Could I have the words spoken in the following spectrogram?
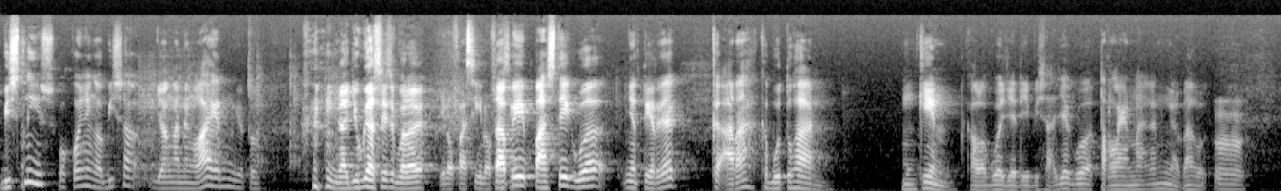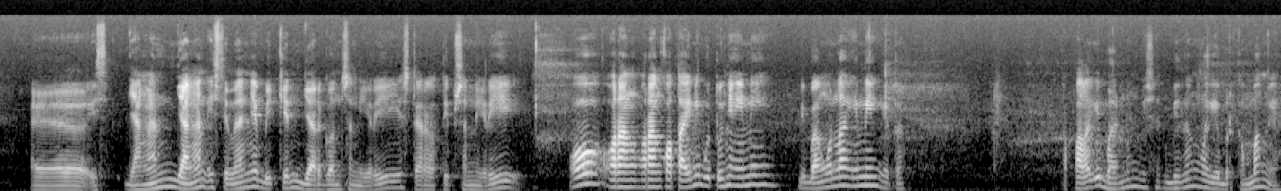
bisnis pokoknya nggak bisa jangan yang lain gitu. Nggak juga sih sebenarnya. Inovasi inovasi. Tapi pasti gue nyetirnya ke arah kebutuhan. Mungkin kalau gue jadi bisa aja gue terlena kan nggak tahu. Hmm. Eh, is- jangan jangan istilahnya bikin jargon sendiri stereotip sendiri. Oh orang-orang kota ini butuhnya ini dibangunlah ini gitu. Apalagi Bandung bisa dibilang lagi berkembang ya.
